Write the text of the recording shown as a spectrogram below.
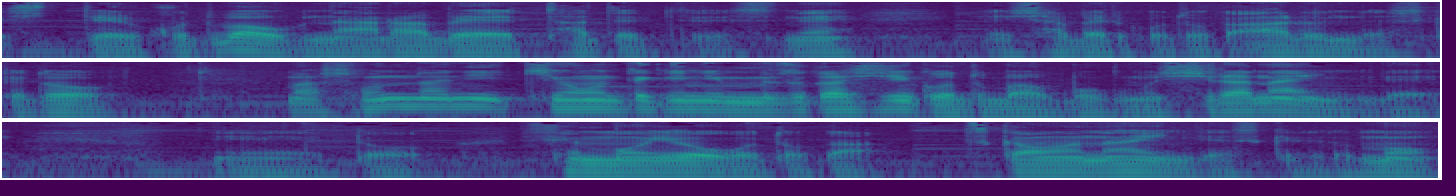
知っている言葉を並べ立ててですね喋、えー、ることがあるんですけど、まあ、そんなに基本的に難しい言葉は僕も知らないんで、えーと専門用語とか使わないんですけれども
